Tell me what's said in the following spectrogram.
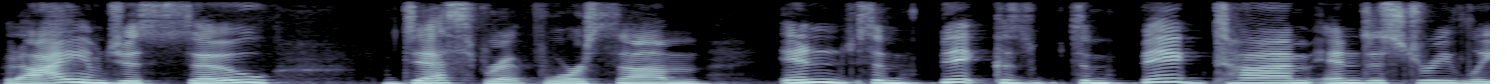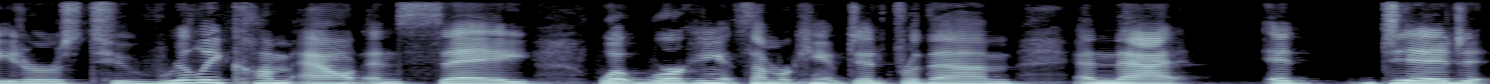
but i am just so desperate for some in some big because some big time industry leaders to really come out and say what working at summer camp did for them and that it did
